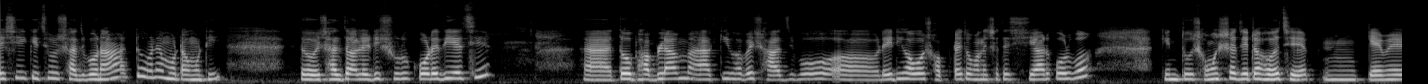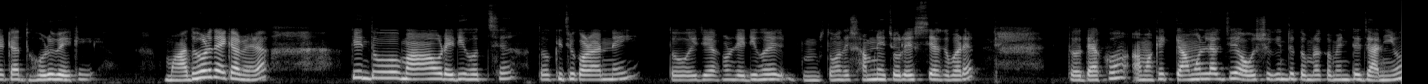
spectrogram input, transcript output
বেশি কিছু সাজবো না, একটু মানে মোটামুটি। তো সাজতে অলরেডি শুরু করে দিয়েছি। তো ভাবলাম কীভাবে সাজবো? রেডি হব, সবটাই তোমাদের সাথে শেয়ার করব। কিন্তু সমস্যা যেটা হয়েছে ক্যামেরাটা ধরবে কে? মা ধরে দেয় ক্যামেরা কিন্তু মাও রেডি হচ্ছে, তো কিছু করার নেই। তো এই যে এখন রেডি হয়ে তোমাদের সামনে চলে এসেছি একেবারে। তো দেখো, আমাকে কেমন লাগছে অবশ্যই কিন্তু তোমরা কমেন্টে জানিও।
